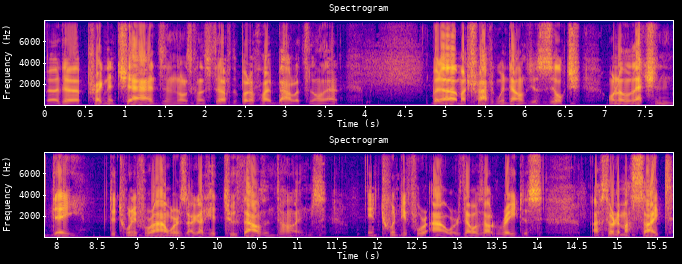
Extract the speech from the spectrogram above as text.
uh, the pregnant chads and all this kind of stuff, the butterfly ballots and all that. But uh, my traffic went down to just zilch. On election day, the 24 hours, I got hit 2,000 times in 24 hours. That was outrageous. I started my site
